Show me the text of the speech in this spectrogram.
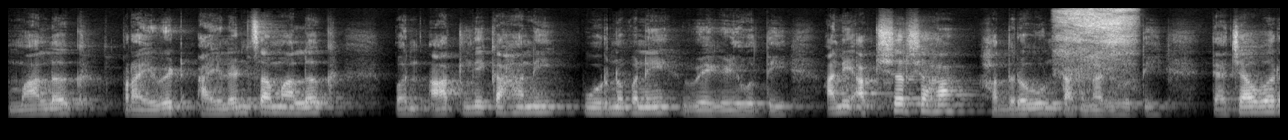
मालक प्रायव्हेट आयलंडचा मालक पण आतली कहाणी पूर्णपणे वेगळी होती आणि अक्षरशः हादरवून टाकणारी होती. त्याच्यावर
